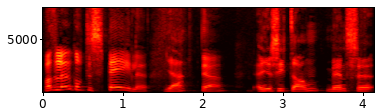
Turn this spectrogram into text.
Wat leuk om te spelen. Ja? Ja. En je ziet dan mensen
